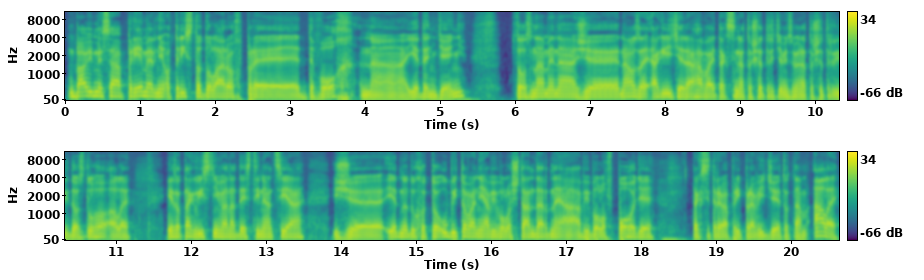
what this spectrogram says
bavíme sa priemerne o 300 dolároch pre dvoch na jeden deň. To znamená, že naozaj, ak idete na Havaj, tak si na to šetrite, my sme na to šetrili dosť dlho, ale je to tak vysnívaná destinácia, že jednoducho to ubytovanie, aby bolo štandardné a aby bolo v pohode, tak si treba pripraviť, že je to tam. Ale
